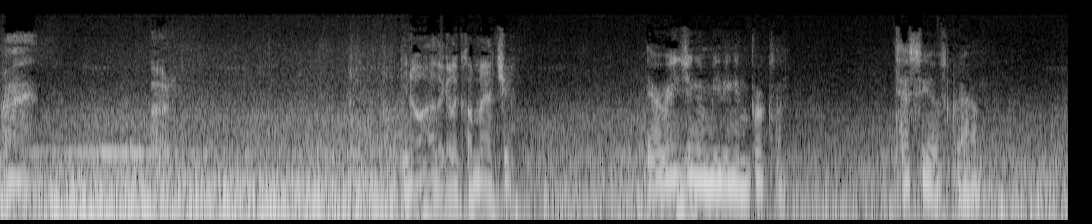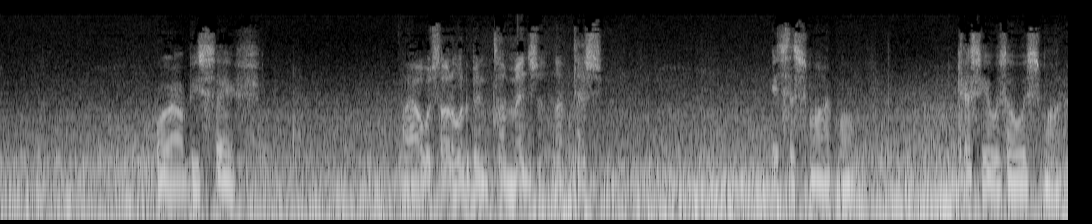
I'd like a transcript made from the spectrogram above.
Right. All right. You know how they're gonna come at you? They're arranging a meeting in Brooklyn. Tessio's ground. Where I'll be safe. I always thought it would have been Clemenza, not Tessio. It's the smart move. Tessio was always smarter.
